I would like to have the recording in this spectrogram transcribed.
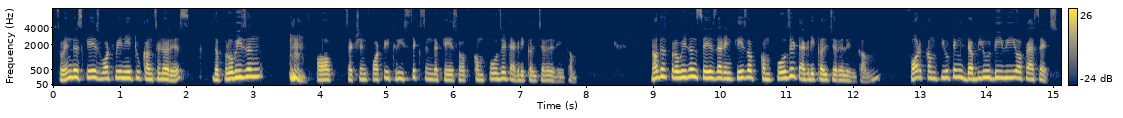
So in this case what we need to consider is the provision of section 43.6 in the case of composite agricultural income. Now this provision says that in case of composite agricultural income, for computing WDV of assets,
